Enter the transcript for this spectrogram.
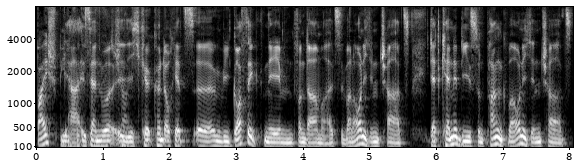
Beispiel. Ja, ist ja nur, ich könnte auch jetzt äh, irgendwie Gothic nehmen von damals. Die waren auch nicht in den Charts. Dead Kennedys und Punk war auch nicht in den Charts.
